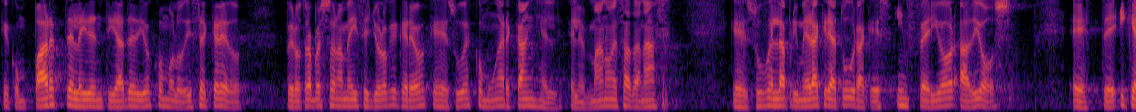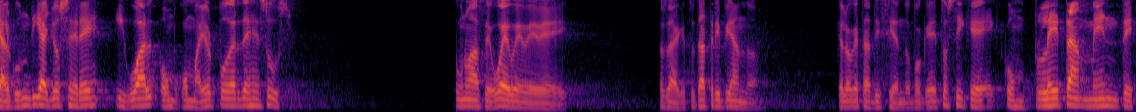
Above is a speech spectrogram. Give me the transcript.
que comparte la identidad de Dios como lo dice el credo, pero otra persona me dice, yo lo que creo es que Jesús es como un arcángel, el hermano de Satanás, que Jesús es la primera criatura que es inferior a Dios este, y que algún día yo seré igual o con mayor poder de Jesús. Uno hace, wey, wey, wey, wey. O sea, que tú estás tripeando que es lo que estás diciendo, porque esto sí que es completamente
